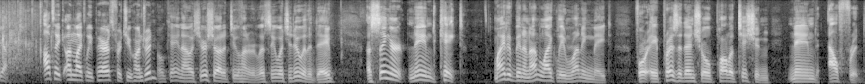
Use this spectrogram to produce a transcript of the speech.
Yeah. I'll take unlikely pairs for 200. Okay, now it's your shot at 200. Let's see what you do with it, Dave. A singer named Kate might have been an unlikely running mate for a presidential politician named Alfred.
